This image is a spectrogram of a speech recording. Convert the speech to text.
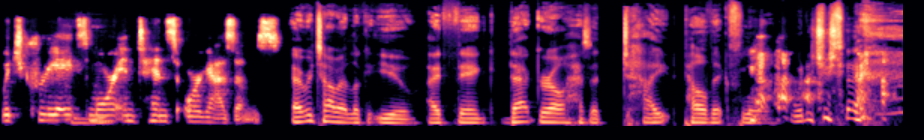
which creates Mhm. more intense orgasms. Every time I look at you, I think that girl has a tight pelvic floor. what did you say?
